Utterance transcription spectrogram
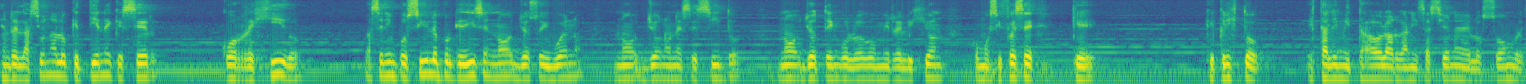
en relación a lo que tiene que ser corregido. Va a ser imposible porque dicen, no, yo soy bueno, no, yo no necesito, no, yo tengo luego mi religión, como si fuese que, que Cristo está limitado a las organizaciones de los hombres.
